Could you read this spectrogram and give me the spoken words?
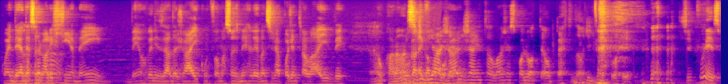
com a ideia Não, dessa de uma pra... listinha bem, bem organizada já e com informações bem relevantes, você já pode entrar lá e ver. É, o cara antes de viajar, ele já entra lá, já escolhe o hotel perto de onde ele vai correr. tipo isso.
